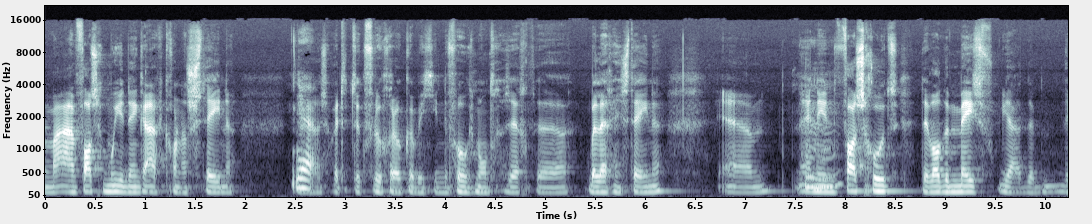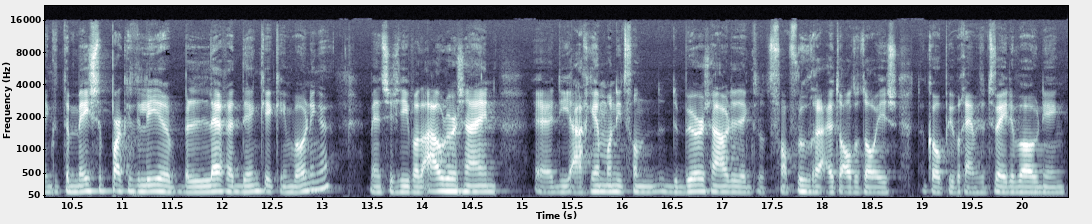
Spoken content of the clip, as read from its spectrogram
maar aan vastgoed moet je denken eigenlijk gewoon aan stenen. Ja. Ja. zo werd het natuurlijk vroeger ook een beetje in de volksmond gezegd, beleg in stenen. Ehm, en in Mhm. vastgoed, de, wel de meest, ja, de, denk dat de meeste particulieren beleggen, denk ik, in woningen. Mensen die wat ouder zijn, die eigenlijk helemaal niet van de beurs houden. Ik denk dat het van vroeger uit altijd al is. Dan koop je op een gegeven moment een tweede woning,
